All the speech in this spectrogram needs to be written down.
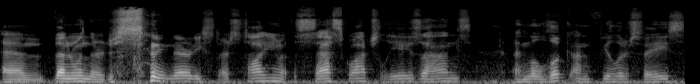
and then when they're just sitting there and he starts talking about the Sasquatch liaisons, and the look on Fielder's face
